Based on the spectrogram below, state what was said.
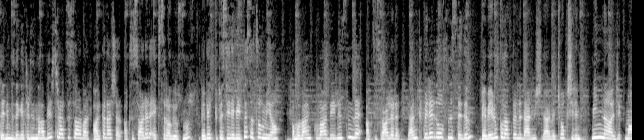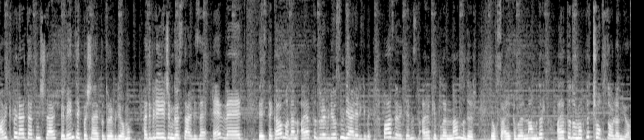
Senin bize getirdiğin daha bir sürü aksesuar var. Arkadaşlar aksesuarları ekstra alıyorsunuz. Bebek küpesiyle birlikte satılmıyor. Ama ben kulağa delinsin ve aksesuarları yani küpeleri de olsun istedim. Bebeğimin kulaklarını delmişler ve çok şirin minnacık mavi küpeler takmışlar. Bebeğim tek başına ayakta durabiliyor mu? Hadi Blair'cim göster bize. Evet. Destek almadan ayakta durabiliyorsun diğerleri gibi. Bazı bebeklerimizin ayak yapılarından mıdır? Yoksa ayakkabılarından mıdır? Ayakta durmakta çok zorlanıyor.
